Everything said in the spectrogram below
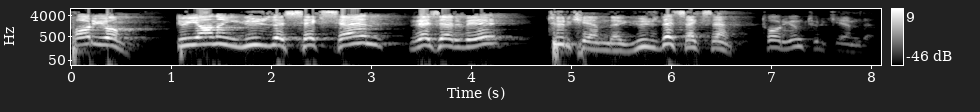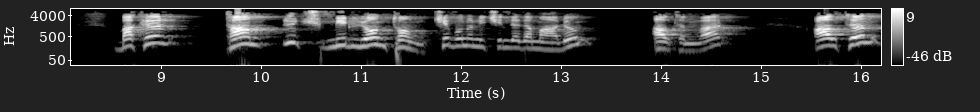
Toryum dünyanın yüzde seksen rezervi Türkiye'mde yüzde seksen. Toryum Türkiye'mde. Bakır tam 3 milyon ton ki bunun içinde de malum altın var. Altın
